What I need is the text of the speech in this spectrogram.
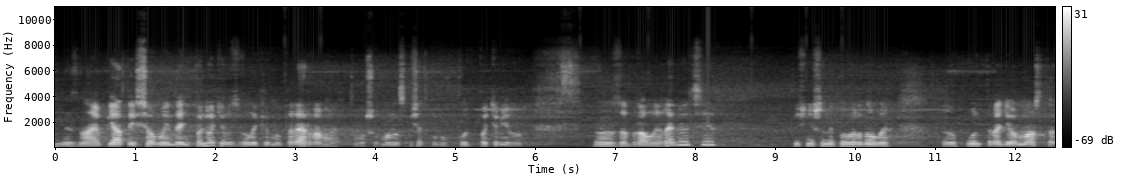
не знаю, п'ятий, сьомий день польотів з великими перервами, тому що в мене спочатку був пульт, потім його е, забрали ревівці. Точніше не повернули е, пульт Radiomaster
